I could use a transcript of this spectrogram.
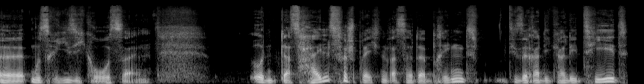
äh, muss riesig groß sein. Und das Heilsversprechen, was er da bringt, diese Radikalität,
